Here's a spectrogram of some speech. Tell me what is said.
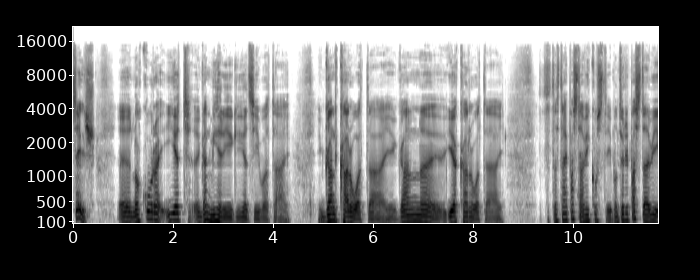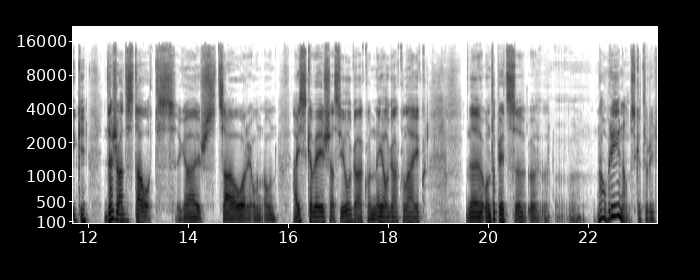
ceļš, no kura iet gan mierīgi iedzīvotāji, gan karotāji, gan iekarotāji. Tas tā ir pastāvīga kustība, un tur ir pastāvīgi dažādas tautas gājušas cauri un, un aizkavējušās ilgāku un neilgāku laiku. Un tāpēc nav brīnums, ka tur ir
